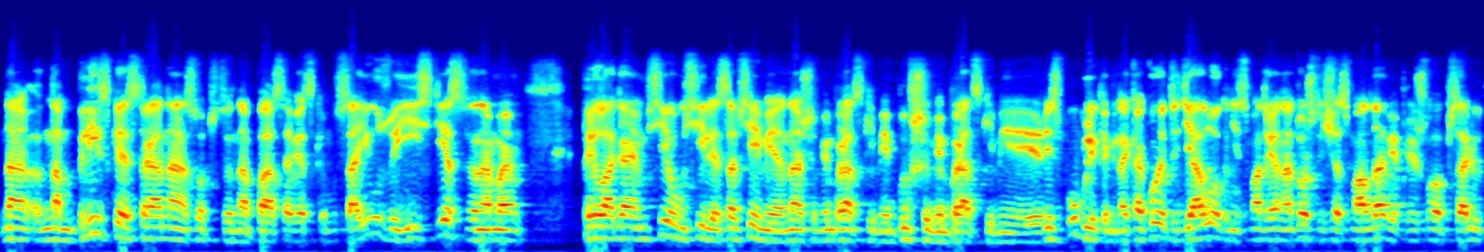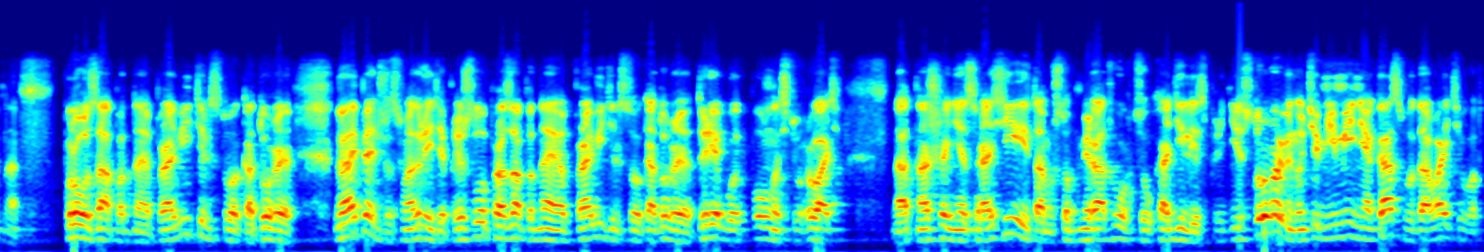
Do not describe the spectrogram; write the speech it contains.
нам близкая страна, собственно, по Советскому Союзу, и, естественно, мы прилагаем все усилия со всеми нашими братскими, бывшими братскими республиками на какой-то диалог, несмотря на то, что сейчас в Молдавии пришло абсолютно прозападное правительство, которое, ну опять же, смотрите, пришло прозападное правительство, которое требует полностью рвать отношения с Россией, там, чтобы миротворцы уходили из Приднестровья, но тем не менее газ вы давайте вот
